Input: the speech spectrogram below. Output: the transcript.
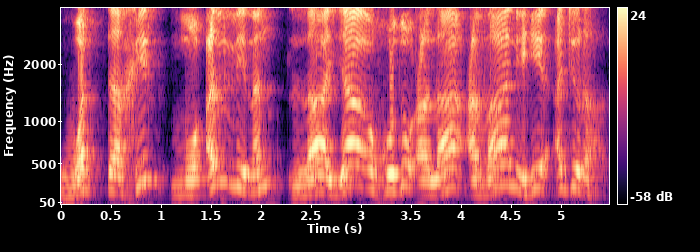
وَاتَّخِذْ مُؤَذِّنًا لَا يَأْخُذُ عَلَىٰ أَذَانِهِ أَجْرًا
